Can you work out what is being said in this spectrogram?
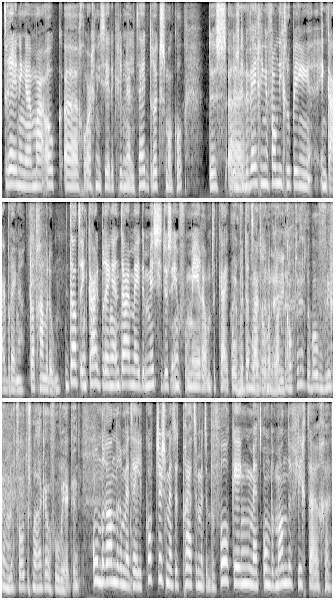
trainingen, maar ook eh, georganiseerde criminaliteit, drugsmokkel... Dus, Dus de eh, bewegingen van die groeperingen in kaart brengen. Dat gaan we doen. dat in kaart brengen en daarmee de missie dus informeren... om te kijken hoe we dat aan kunnen met een pakken. helikopter erboven vliegen en luchtfoto's maken? Of hoe werkt het? Onder andere met helikopters, met het praten met de bevolking... met onbemande vliegtuigen.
